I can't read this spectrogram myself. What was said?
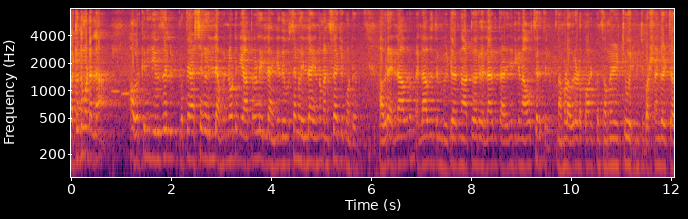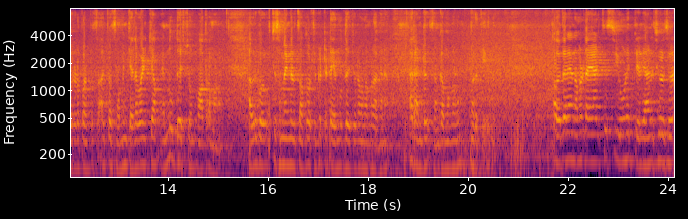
മറ്റൊന്നും കൊണ്ടല്ല അവർക്കിനി ജീവിതത്തിൽ പ്രത്യാശകളില്ല മുന്നോട്ട് യാത്രകളില്ല ഇനി ദിവസങ്ങളില്ല എന്ന് മനസ്സിലാക്കിക്കൊണ്ട് അവരെല്ലാവരും എല്ലാ വിധത്തിലും വീട്ടുകാരും നാട്ടുകാരും എല്ലാവരും തഴഞ്ഞിരിക്കുന്ന അവസരത്തിൽ നമ്മൾ അവരോടൊപ്പം അല്പം സമയിച്ചു ഒരുമിച്ച് ഭക്ഷണം കഴിച്ച് അവരോടൊപ്പം അല്പം സമയം ചെലവഴിക്കാം എന്ന് ഉദ്ദേശിച്ചും മാത്രമാണ്. അവർക്ക് കുറച്ച് സമയങ്ങളിൽ സന്തോഷം കിട്ടട്ടെ എന്ന് ഉദ്ദേശിച്ചുകൊണ്ടാണ് നമ്മൾ അങ്ങനെ രണ്ട് സംഗമങ്ങളും നടത്തിയിരുന്നത്. അതുപോലെ തന്നെ നമ്മൾ ഡയാലിസിസ് യൂണിറ്റ് ഡയാലിസിസ്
